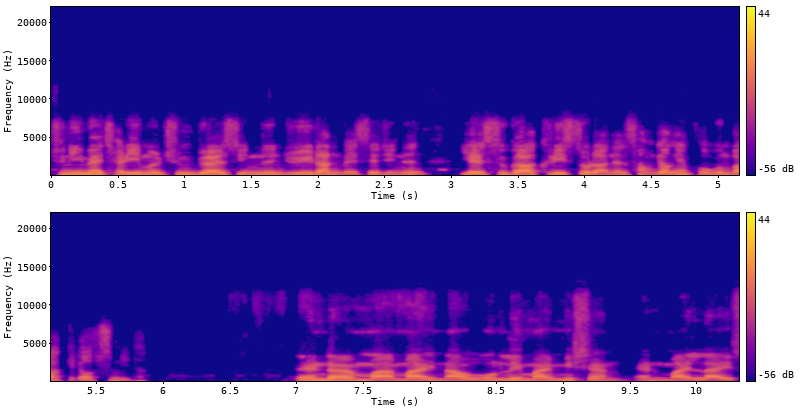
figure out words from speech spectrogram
주님의 재림을 준비할 수 있는 유일한 메시지는 예수가 그리스도라는 성경의 복음밖에 없습니다. and uh, my, my now only my mission and my life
